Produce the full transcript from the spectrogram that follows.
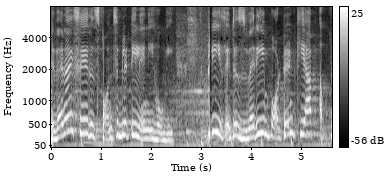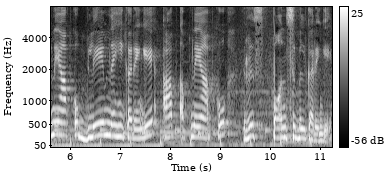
वेन आई से रिस्पॉन्सिबिलिटी लेनी होगी please it is very important कि आप अपने आप को ब्लेम नहीं करेंगे, आप अपने आप को रिस्पॉन्सिबल करेंगे।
